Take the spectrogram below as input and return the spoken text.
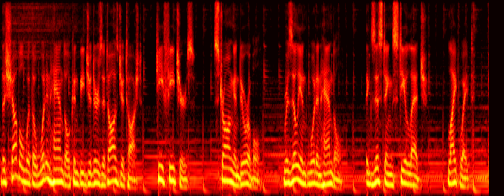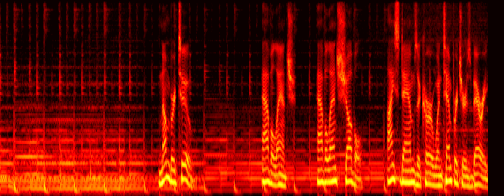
The shovel with a wooden handle can be jadurzetosjatost. Key features. Strong and durable. Resilient wooden handle. Existing steel edge. Lightweight. Number 2. Avalanche. Avalanche shovel. Ice dams occur when temperatures vary,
